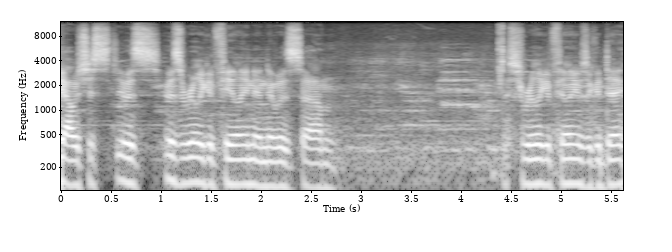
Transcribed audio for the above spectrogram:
yeah, it was just it was it was a really good feeling, and it was um, it was a really good feeling. It was a good day.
